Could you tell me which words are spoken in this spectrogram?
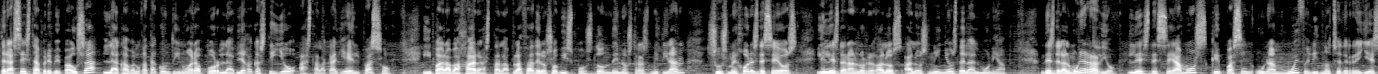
Tras esta breve pausa, la cabalgata continuará por la Viega Castillo hasta la calle El Paso y para bajar hasta la Plaza de los Obispos donde nos transmitirán sus mejores deseos y les darán los regalos a los niños de la Almunia. Desde la Almunia Radio les deseamos que pasen una muy feliz noche de Reyes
